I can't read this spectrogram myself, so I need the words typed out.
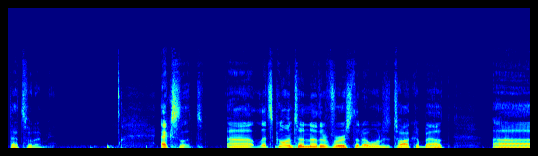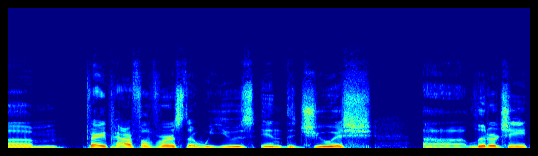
That's what I mean. Excellent. Uh, let's go on to another verse that I wanted to talk about. Um, very powerful verse that we use in the Jewish uh, liturgy.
